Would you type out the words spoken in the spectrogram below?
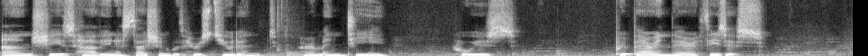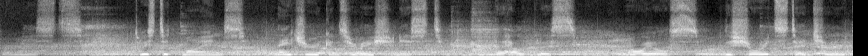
and she's having a session with her student, her mentee, who is preparing their thesis. Conformists, twisted minds, nature conservationists, the helpless, royals, the short statured,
